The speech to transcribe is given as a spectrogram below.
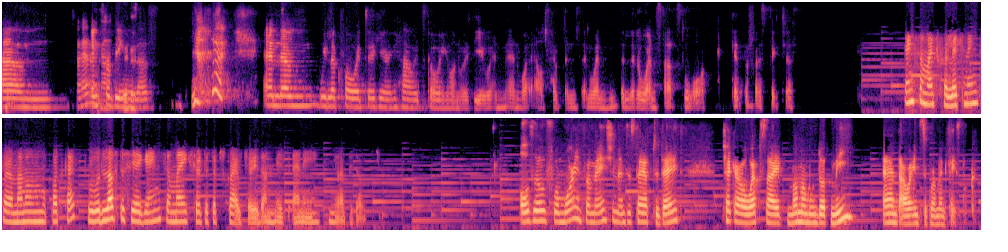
Um, thanks for being with us. and um, we look forward to hearing how it's going on with you and, and what else happens and when the little one starts to walk, get the first pictures. Thanks so much for listening to our Mama podcast. We would love to see you again, so make sure to subscribe so you don't miss any new episodes. Also, for more information and to stay up to date, check our website mamamoon.me and our Instagram and Facebook.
